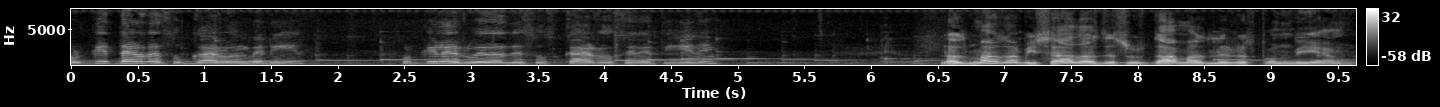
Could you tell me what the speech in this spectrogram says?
¿por qué tarda su carro en venir? ¿Por qué las ruedas de sus carros se detienen? Las más avisadas de sus damas le respondían,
